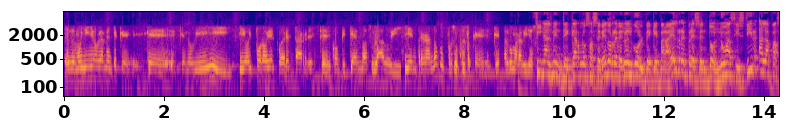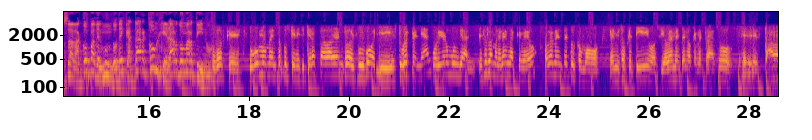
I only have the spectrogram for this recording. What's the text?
desde muy niño obviamente que, que, que lo vi y, y hoy por hoy el poder estar este, compitiendo a su lado y, y entrenando, pues por supuesto que, que es algo maravilloso. Finalmente, Carlos Acevedo reveló el golpe que para él representó no asistir a la pasada Copa del Mundo de Qatar con Gerardo Martino. cosas que hubo un momento pues que ni siquiera estaba dentro del fútbol y estuve peleando por ir a un mundial. Esa es la manera en la que veo. Obviamente pues como en mis objetivos y obviamente en lo que me trazo eh, estaba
